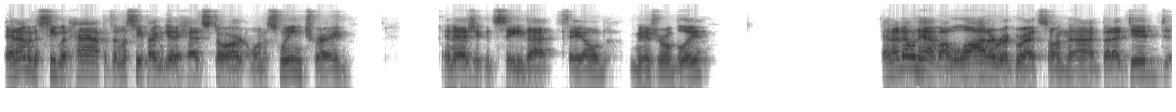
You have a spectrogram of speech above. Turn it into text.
And I'm going to see what happens. And let's see if I can get a head start on a swing trade. And as you can see, that failed miserably. And I don't have a lot of regrets on that, but I did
